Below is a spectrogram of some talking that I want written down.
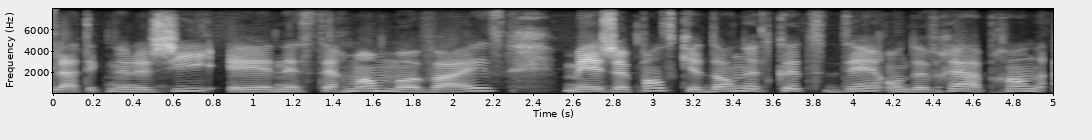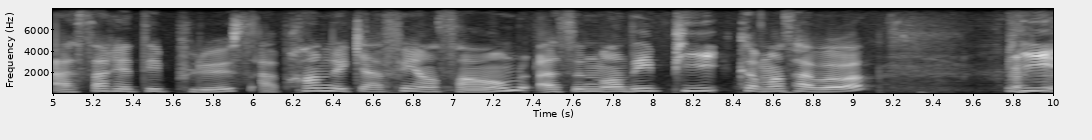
la technologie est nécessairement mauvaise, mais je pense que dans notre quotidien, on devrait apprendre à s'arrêter plus, à prendre le café ensemble, à se demander puis comment ça va? Puis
